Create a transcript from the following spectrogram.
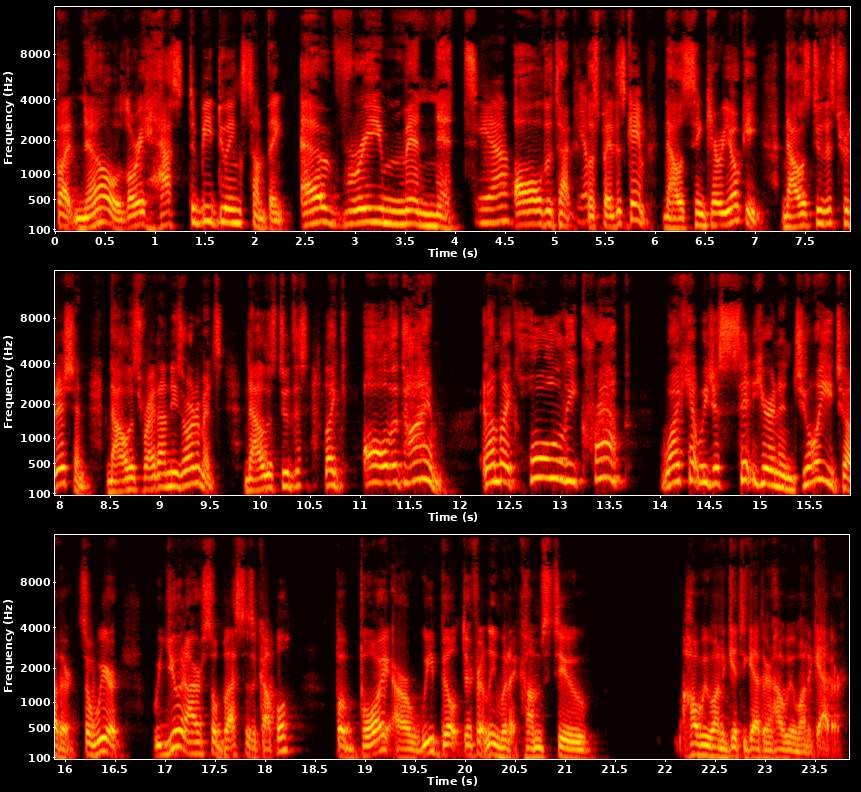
But no, Lori has to be doing something every minute. Yeah. All the time. Yep. Let's play this game. Now let's sing karaoke. Now let's do this tradition. Now let's write on these ornaments. Now let's do this like all the time. And I'm like, holy crap. Why can't we just sit here and enjoy each other? So we're, you and I are so blessed as a couple, but boy, are we built differently when it comes to how we want to get together and how we want to gather.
